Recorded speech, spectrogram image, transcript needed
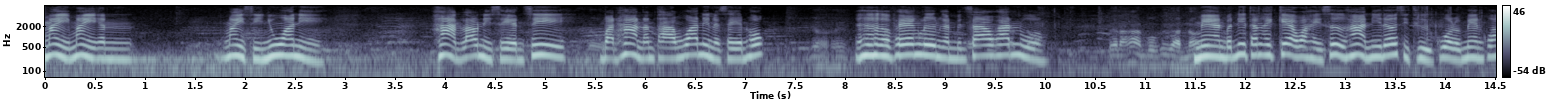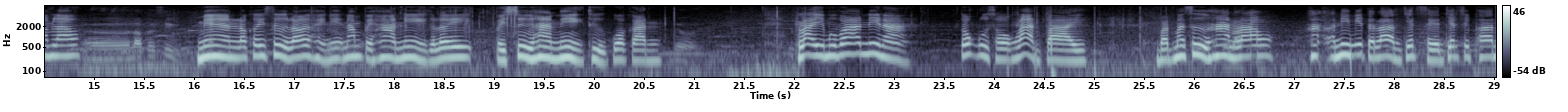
ไม่ไม่อันไม่สีนัวนี่ห้านเล่านี่แสนสี่บัตรห้านอันถามว่านี่น่ะแสนหกเยอะเฮ้ยแพงลื่นกันเป็นเศร้าพันวงแต่ละห้านบ่คือกันเนาะแม่นบัดนี้ทั้งไอ้แก้วว่าให้ซื้อห้านนี่เด้อสิถือกลัวหรือแม่นความเล่าเออเราเคยซื้อแม่นเราเคยซื้อแล้วให้แนะนำไปห้านนี่ก็เลยไปซื้อห้านนี่ถือกว่ากันโดยไล่มือบ้านนี่นะ ตกดูสองล้านปลาย บัตรมาซื้อห้านเหล้าฮะอันนี้มีแต่ล้านเจ็ดแสนเจ็ดสิบพัน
